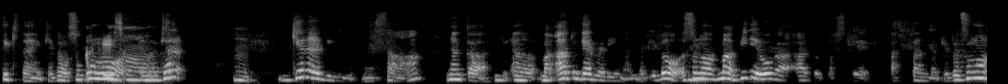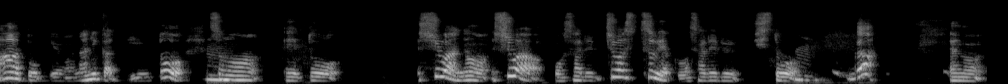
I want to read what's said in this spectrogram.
てきたんやけど、そこののギャラ、うん。ギャラリーにさ、なんかあの、まあ、アートギャラリーなんだけど、その、まあ、ビデオがアートとしてあったんだけど、そのアートっていうのは何かっていうと、その、えっ、と、手話の、手話をされる、手話通訳をされる人うん。が、あの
